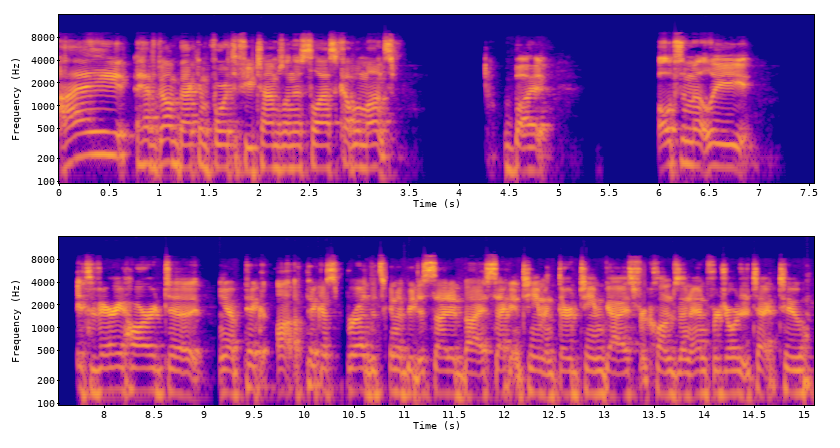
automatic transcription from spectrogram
I have gone back and forth a few times on this the last couple months, but ultimately, it's very hard to you know pick uh, pick a spread that's going to be decided by second team and third team guys for Clemson and for Georgia Tech too.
